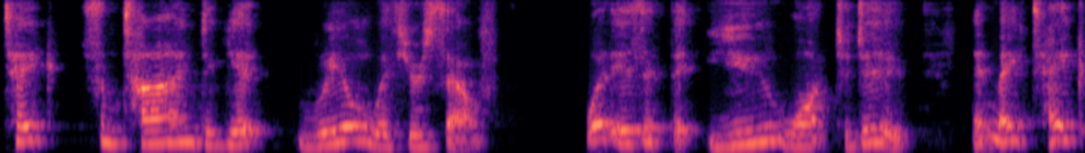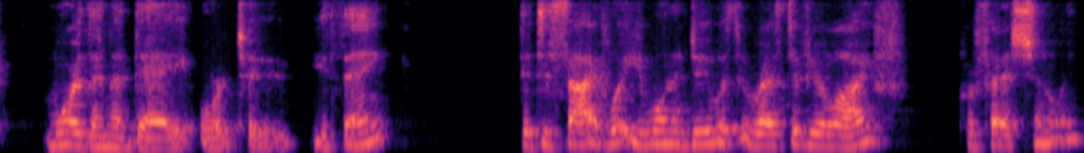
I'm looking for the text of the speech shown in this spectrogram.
take some time to get real with yourself. What is it that you want to do? It may take more than a day or two, you think, to decide what you want to do with the rest of your life professionally.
